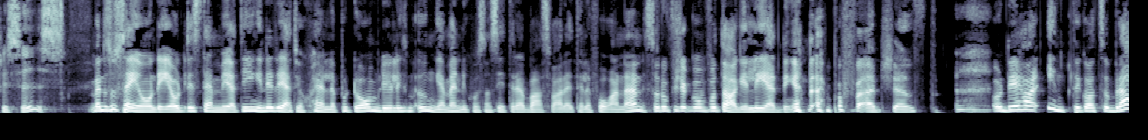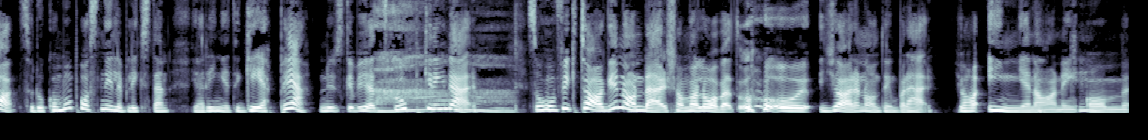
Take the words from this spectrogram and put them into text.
precis. Men så säger hon det och det stämmer ju att det är ingen idé att jag skäller på dem. Det är liksom unga människor som sitter där och bara svarar i telefonen. Så då försöker hon få tag i ledningen där på färdtjänst. Och det har inte gått så bra. Så då kom hon på snilleblixten, jag ringer till GP. Nu ska vi göra ett scoop kring det här. Så hon fick tag i någon där som har lovat att, att göra någonting på det här. Jag har ingen aning om...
